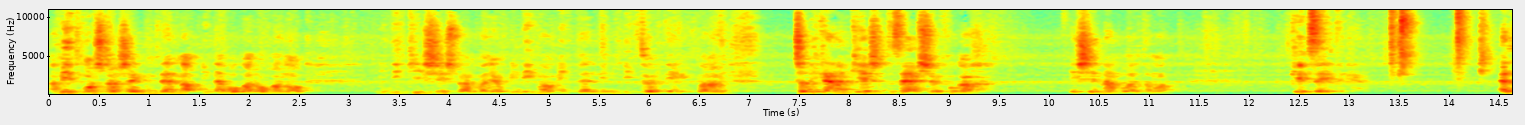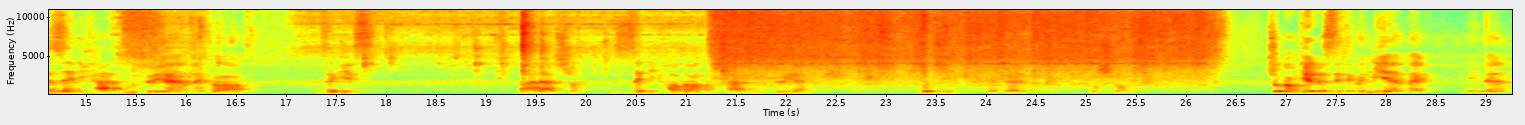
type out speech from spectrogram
amit mostanság minden nap, mindenhova rohanok, mindig késésben vagyok, mindig van mit tenni, mindig történik valami. Csabikának kiesett az első foga, és én nem voltam ott. Képzeljétek el. Ez az egyik hátulütője ennek a, az egész vállásnak. Ez az egyik hatalmas hátulütője. Bocsi, le kell mosnom. Sokan kérdeztétek, hogy milyen meg minden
